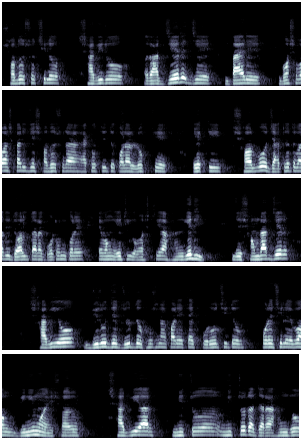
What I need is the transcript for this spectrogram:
সদস্য ছিল সাবিরো রাজ্যের যে বাইরে বসবাসকারী যে সদস্যরা একত্রিত করার লক্ষ্যে একটি সর্বজাতীয়তাবাদী দল তারা গঠন করে এবং এটি অস্ট্রিয়া হাঙ্গেরি যে সাম্রাজ্যের সাবীয় বিরুদ্ধে যুদ্ধ ঘোষণা করে তাই প্ররোচিত করেছিল এবং বিনিময়ে সার্বিয়ার মিত্র মিত্ররা যারা হাঙ্গো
